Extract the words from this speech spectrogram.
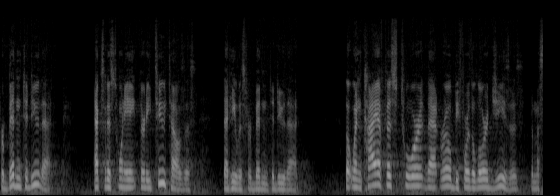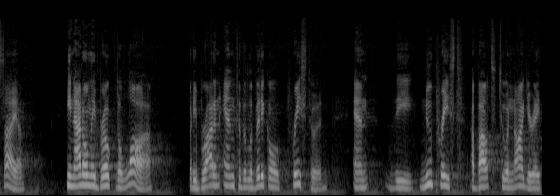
forbidden to do that. Exodus 28 32 tells us that he was forbidden to do that. But when Caiaphas tore that robe before the Lord Jesus, the Messiah, he not only broke the law, but he brought an end to the Levitical priesthood, and the new priest about to inaugurate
